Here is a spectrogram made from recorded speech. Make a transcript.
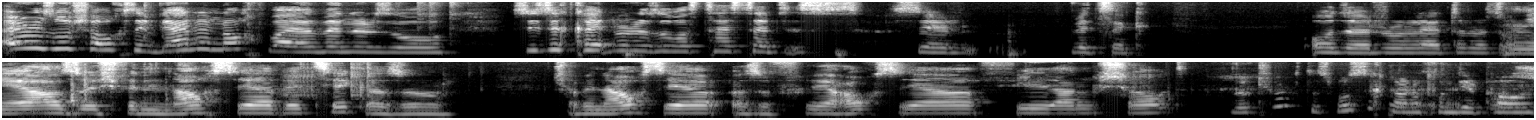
Arizona schaue ich sehr gerne noch, weil wenn er so Süßigkeiten oder sowas testet, ist sehr witzig. Oder Roulette oder so. Ja, also ich finde ihn auch sehr witzig. Also ich habe ihn auch sehr, also früher auch sehr viel angeschaut. Wirklich? Das wusste ich gar nicht von dir, Paul.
